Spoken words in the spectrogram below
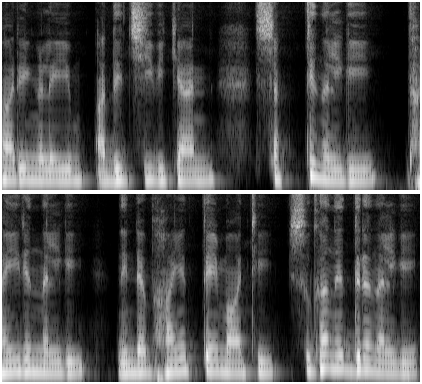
കാര്യങ്ങളെയും അതിജീവിക്കാൻ ശക്തി നൽകി ധൈര്യം നൽകി നിന്റെ ഭയത്തെ മാറ്റി സുഖനിദ്ര നൽകി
